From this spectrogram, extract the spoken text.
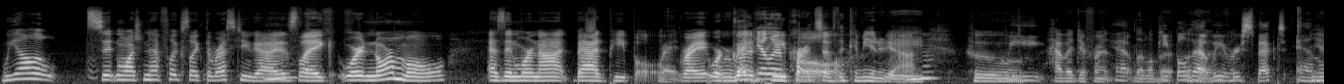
we all sit and watch Netflix like the rest of you guys. Like we're normal as in we're not bad people right, right we're, good regular people. parts of the community Yeah. Mm-hmm. who We have a different Have little bit people who that have we different- respect and Yeah.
